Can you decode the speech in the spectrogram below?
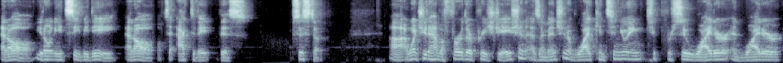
at all. You don't need CBD at all to activate this system. Uh, I want you to have a further appreciation, as I mentioned, of why continuing to pursue wider and wider,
